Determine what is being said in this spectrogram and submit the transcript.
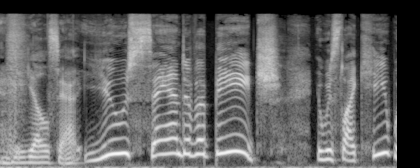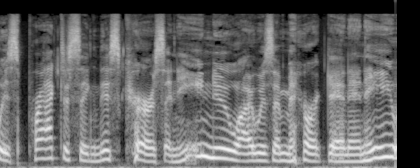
And he yells out, You sand of a beach. It was like he was practicing this curse and he knew I was American. And he,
